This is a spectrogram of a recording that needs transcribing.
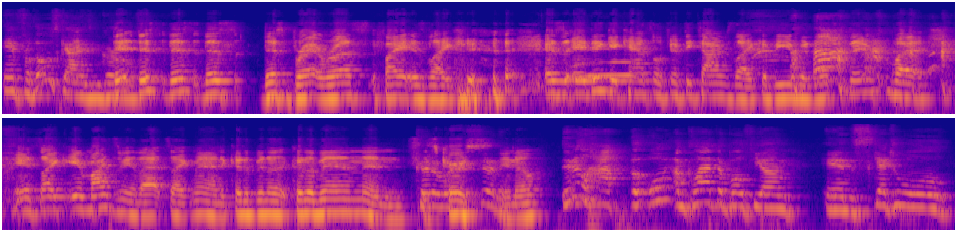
And for those guys and girls, This this this this Brett Russ fight is like it's, it didn't get canceled fifty times like Khabib and Russ thing, but it's like it reminds me of that. It's like man, it could have been a could have been, and it's, Coulda it's been, cursed, you know. it'll happen. Uh, I'm glad they're both young. And the schedule,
